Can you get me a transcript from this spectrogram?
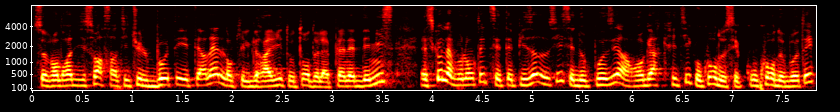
ce vendredi soir s'intitule Beauté éternelle, donc il gravite autour de la planète des Miss. Est-ce que la volonté de cet épisode aussi, c'est de poser un regard critique au cours de ces concours de beauté,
